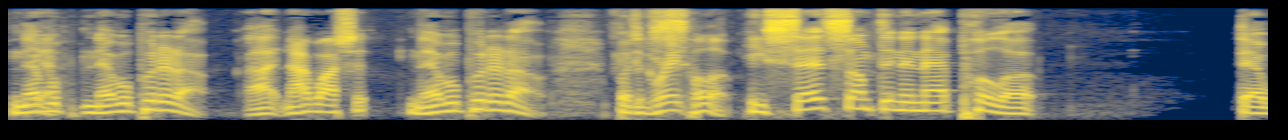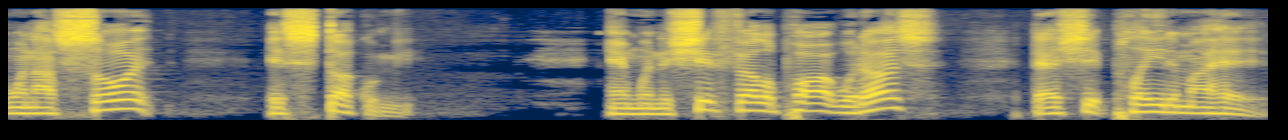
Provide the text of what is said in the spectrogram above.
Never Yeah. never put it out. I, I watched it. Never put it out. But a great pull-up. He said something in that pull up that when I saw it, it stuck with me. And when the shit fell apart with us, that shit played in my head.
